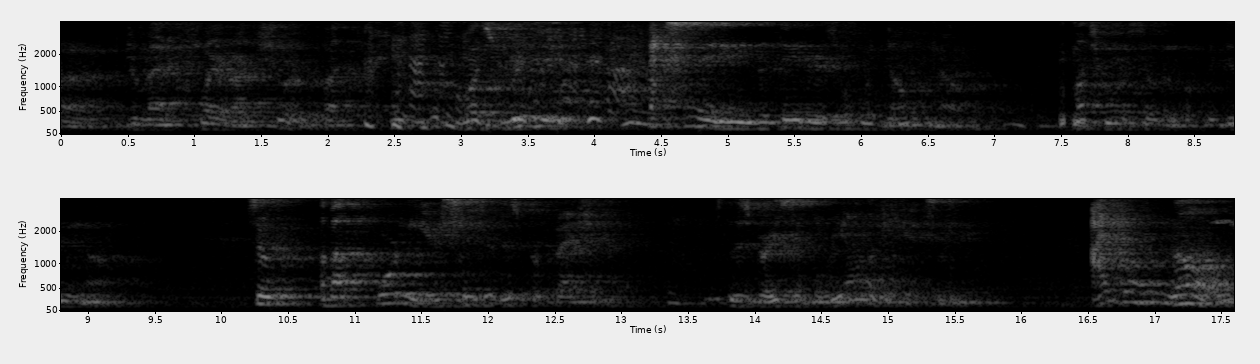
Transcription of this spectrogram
uh, dramatic flair, I'm sure. But what's really fascinating in the theater is what we don't know, much more so than what we do know. So, about 40 years into this profession, this very simple reality hits me. I don't know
